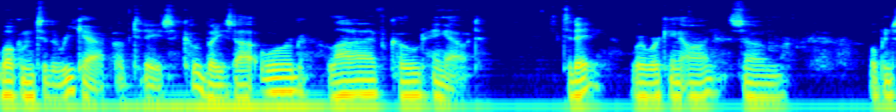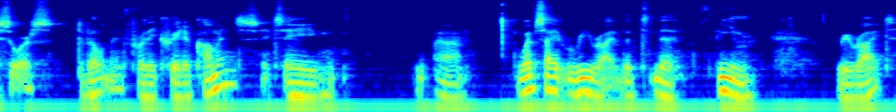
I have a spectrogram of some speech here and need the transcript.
Welcome to the recap of today's CodeBuddies.org live code hangout. Today we're working on some open source development for the Creative Commons. It's a uh, website rewrite, the, the theme rewrite,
